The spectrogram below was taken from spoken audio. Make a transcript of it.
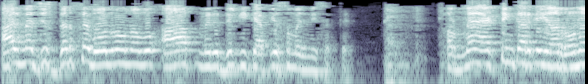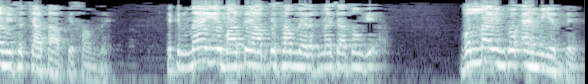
آج میں جس درد سے بول رہا ہوں نا، وہ آپ میرے دل کی کیفیت سمجھ نہیں سکتے۔ اور میں ایکٹنگ کر کے یہاں رونا نہیں چاہتا آپ کے سامنے۔ لیکن میں یہ باتیں آپ کے سامنے رکھنا چاہتا ہوں کہ واللہ ان کو اہمیت دیں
